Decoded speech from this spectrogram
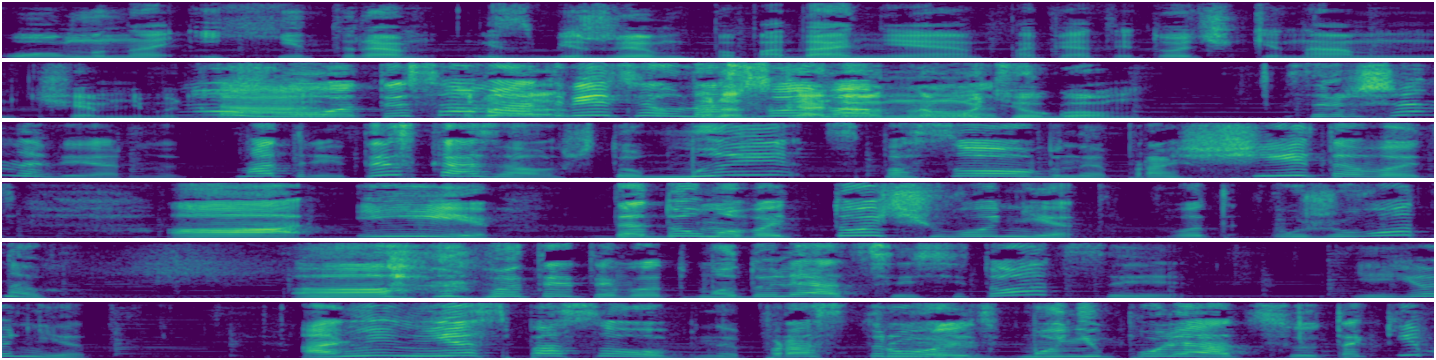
умно и хитро избежим попадания по пятой точке нам чем-нибудь. Ну вот, ты сам и Ра- ответил на свой раскаленным вопрос. утюгом. Совершенно верно. Смотри, ты сказал, что мы способны просчитывать а, и додумывать то, чего нет. Вот у животных а, вот этой вот модуляции ситуации ее нет. Они не способны простроить манипуляцию таким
